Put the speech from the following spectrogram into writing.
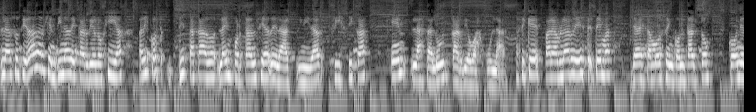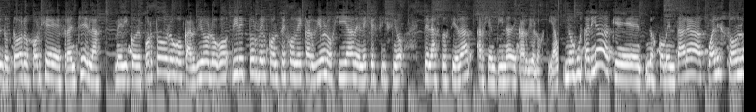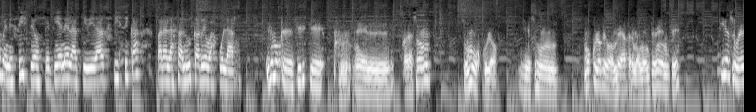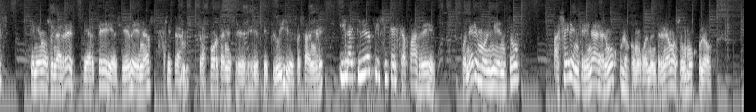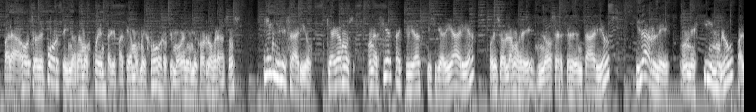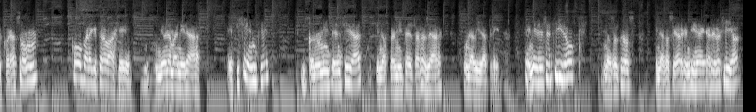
La Sociedad Argentina de Cardiología ha destacado la importancia de la actividad física en la salud cardiovascular. Así que para hablar de este tema ya estamos en contacto con el doctor Jorge Franchella, médico deportólogo, cardiólogo, director del Consejo de Cardiología del Ejercicio de la Sociedad Argentina de Cardiología. Nos gustaría que nos comentara cuáles son los beneficios que tiene la actividad física para la salud cardiovascular. Tenemos que decir que el corazón es un músculo y es un músculo que bombea permanentemente y a su vez tenemos una red de arterias y de venas que transportan ese, ese fluido, esa sangre, y la actividad física es capaz de poner en movimiento, hacer entrenar al músculo, como cuando entrenamos un músculo para otro deporte y nos damos cuenta que pateamos mejor o que movemos mejor los brazos, y es necesario que hagamos una cierta actividad física diaria, por eso hablamos de no ser sedentarios, y darle un estímulo al corazón como para que trabaje de una manera eficiente y con una intensidad que nos permita desarrollar una vida plena. En ese sentido, nosotros en la Sociedad Argentina de Cardiología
